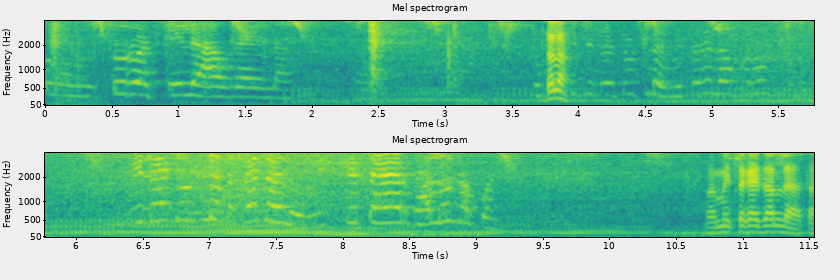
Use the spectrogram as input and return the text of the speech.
तू सुरुवात केली आवरायला चला तुटलं, मी तरी लवकर उठलो. मी लेट उठलं तर काय झालं इतके तयार झालो ना पण मम्मीचं काय चाललंय आता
